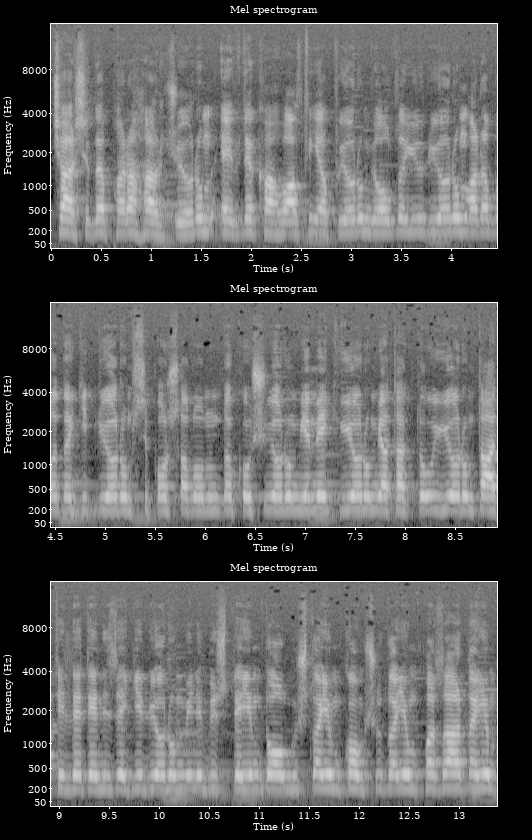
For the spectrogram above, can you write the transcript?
Çarşıda para harcıyorum, evde kahvaltı yapıyorum, yolda yürüyorum, arabada gidiyorum, spor salonunda koşuyorum, yemek yiyorum, yatakta uyuyorum, tatilde denize giriyorum, minibüsteyim, dolmuştayım, komşudayım, pazardayım.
